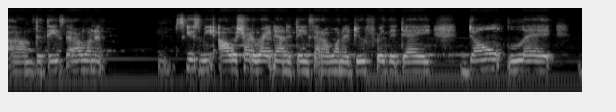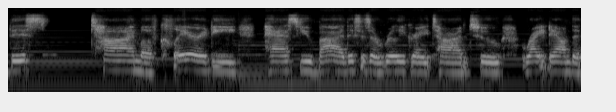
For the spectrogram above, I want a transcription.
um, the things that i want to excuse me, I always try to write down the things that I want to do for the day. Don't let this time of clarity pass you by. This is a really great time to write down the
